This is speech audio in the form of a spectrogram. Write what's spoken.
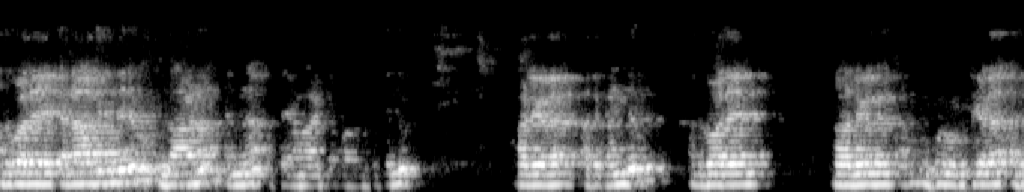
അതുപോലെ കലാവിരുന്നിനും ഉണ്ടാകണം എന്ന് പ്രത്യേകമായിട്ട് ഓർമ്മിപ്പിക്കുന്നു. ആളുകൾ അത് കണ്ടും അതുപോലെ ആളുകൾ കുട്ടികൾ അത്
